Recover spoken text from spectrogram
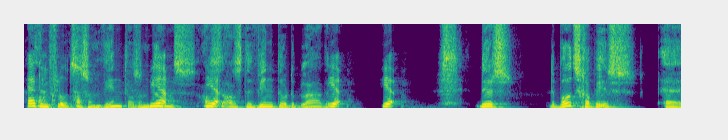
eb en vloed. Als een wind, als een dans. Als, ja. als de wind door de bladeren. Ja, ja. Dus de boodschap is, uh,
